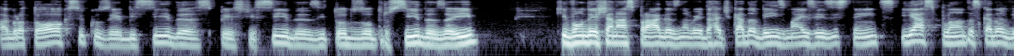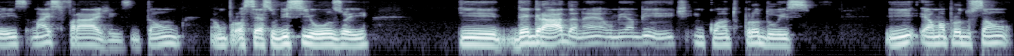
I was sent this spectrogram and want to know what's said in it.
agrotóxicos, herbicidas, pesticidas e todos os outros cidas aí, que vão deixar as pragas, na verdade, cada vez mais resistentes e as plantas cada vez mais frágeis. Então, é um processo vicioso aí que degrada né, o meio ambiente enquanto produz. E é uma produção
